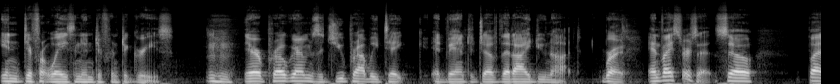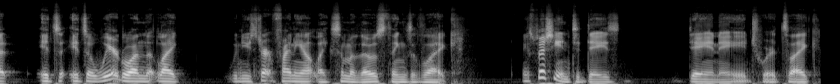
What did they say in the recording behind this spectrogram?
in different ways and in different degrees. Mm-hmm. There are programs that you probably take advantage of that I do not Right. and vice versa. So, but it's it's a weird one that like when you start finding out like some of those things of like, especially in today's day and age where it's like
